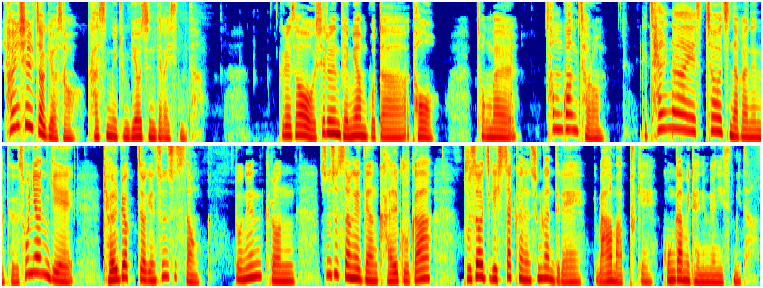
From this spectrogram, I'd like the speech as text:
현실적이어서 가슴이 좀 미어지는 데가 있습니다. 그래서 실은 데미안보다 더 정말 섬광처럼 찰나에 스쳐 지나가는 그 소년기의 결벽적인 순수성 또는 그런 순수성에 대한 갈구가 부서지기 시작하는 순간들에 마음 아프게 공감이 되는 면이 있습니다.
